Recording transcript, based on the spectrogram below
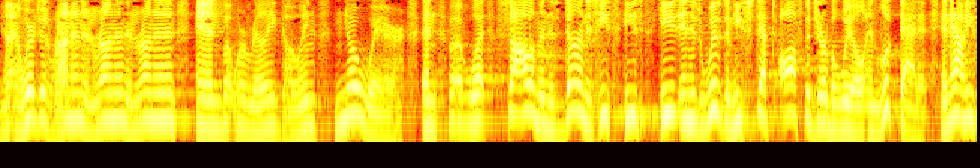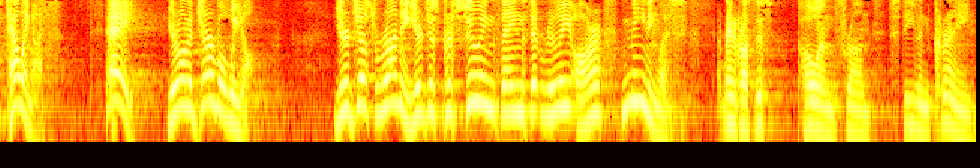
Yeah, and we're just running and running and running and, but we're really going nowhere. And uh, what Solomon has done is he's, he's, he, in his wisdom, he's stepped off the gerbil wheel and looked at it and now he's telling us, hey, you're on a gerbil wheel. You're just running. You're just pursuing things that really are meaningless. I ran across this poem from Stephen Crane.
